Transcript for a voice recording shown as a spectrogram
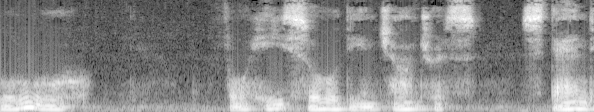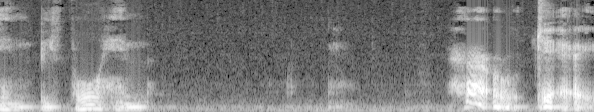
Ooh. For he saw the enchantress standing before him. How dare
